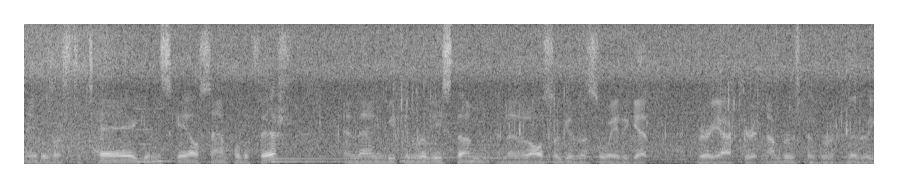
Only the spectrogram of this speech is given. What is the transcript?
enables us to tag and scale sample the fish and then we can release them and then it also gives us a way to get very accurate numbers because we're literally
